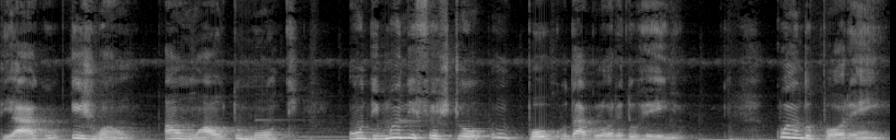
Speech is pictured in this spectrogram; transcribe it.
Tiago e João a um alto monte onde manifestou um pouco da glória do reino. Quando, porém,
